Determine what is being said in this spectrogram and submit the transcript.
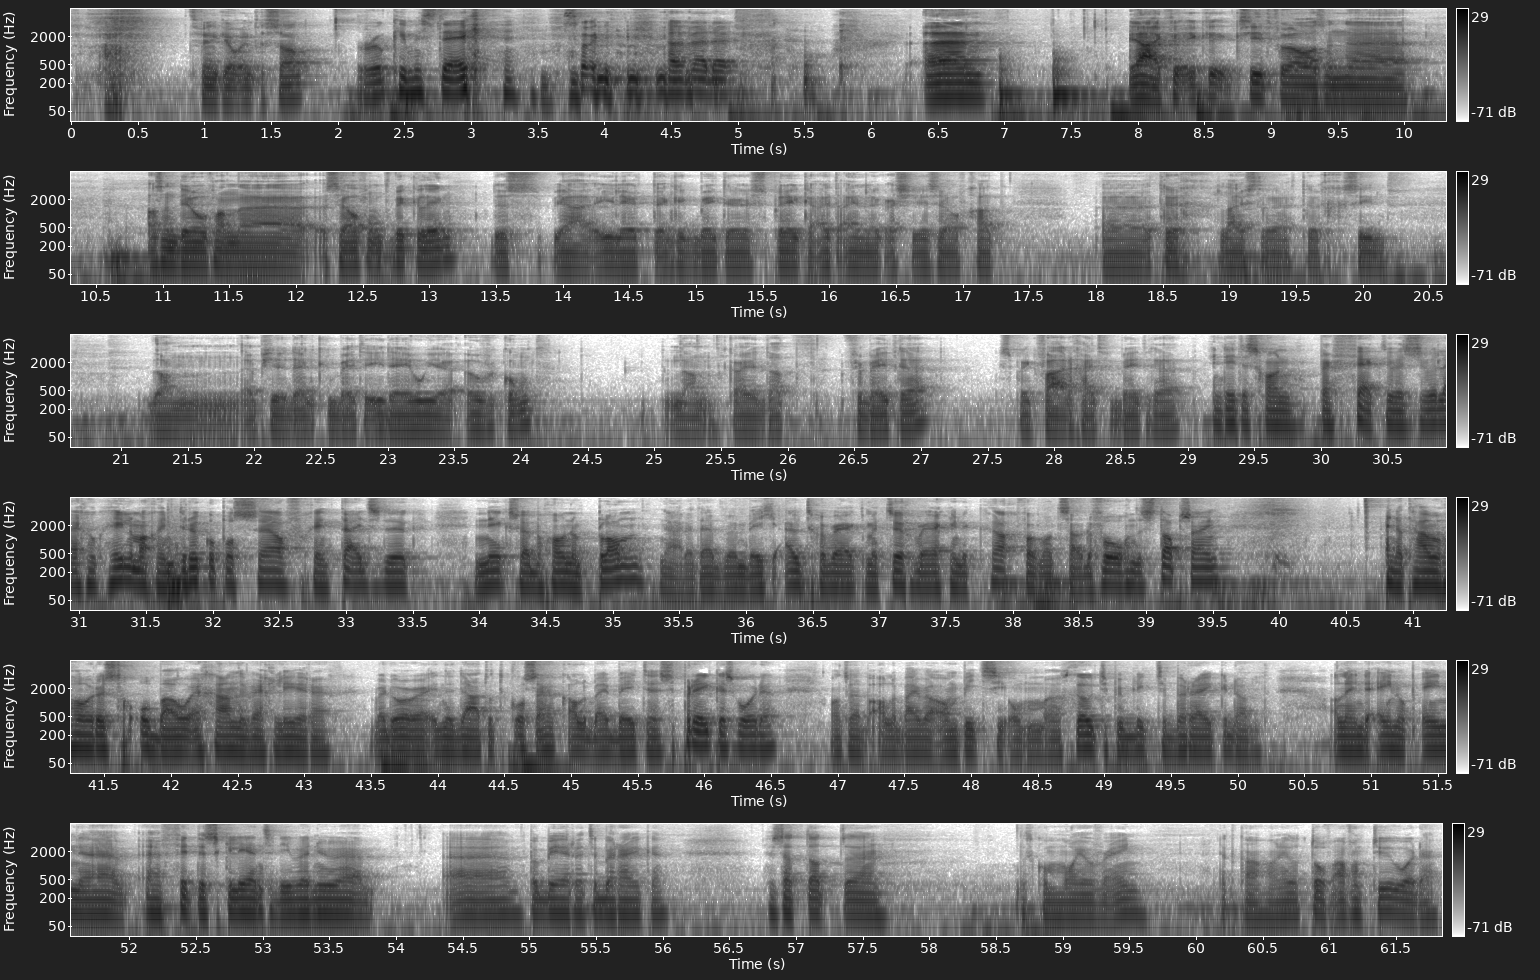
Dat vind ik heel interessant. Rookie mistake. Sorry, ga verder. En ja, ik, vind- ik, ik zie het vooral als een, als een deel van zelfontwikkeling. Dus ja, je leert denk ik beter spreken uiteindelijk als je jezelf gaat eh, terug luisteren, terugzien. Dan heb je denk ik een beter idee hoe je overkomt. Dan kan je dat verbeteren, spreekvaardigheid verbeteren. En dit is gewoon perfect. Dus we leggen ook helemaal geen druk op onszelf, geen tijdsdruk, niks. We hebben gewoon een plan. Nou, dat hebben we een beetje uitgewerkt met terugwerkende kracht van wat zou de volgende stap zijn. En dat gaan we gewoon rustig opbouwen en gaandeweg leren. Waardoor we inderdaad tot kost eigenlijk allebei betere sprekers worden. Want we hebben allebei wel ambitie om een groter publiek te bereiken dan alleen de één op één eh, eh, fitnesscliënten die we nu eh, eh, proberen te bereiken. Dus dat, dat, eh, dat komt mooi overeen. Dat kan gewoon een heel tof avontuur worden.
